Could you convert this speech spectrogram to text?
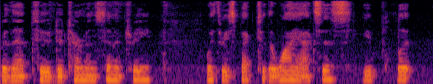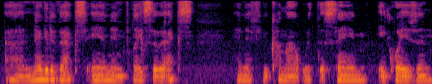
Remember that to determine symmetry with respect to the y-axis, you put uh, negative x in in place of x, and if you come out with the same equation,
